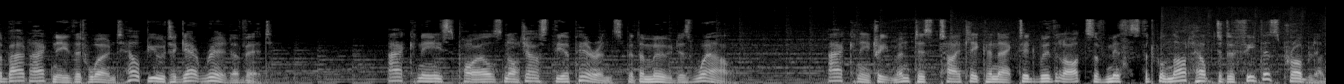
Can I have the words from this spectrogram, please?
about acne that won't help you to get rid of it. Acne spoils not just the appearance but the mood as well. Acne treatment is tightly connected with lots of myths that will not help to defeat this problem,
